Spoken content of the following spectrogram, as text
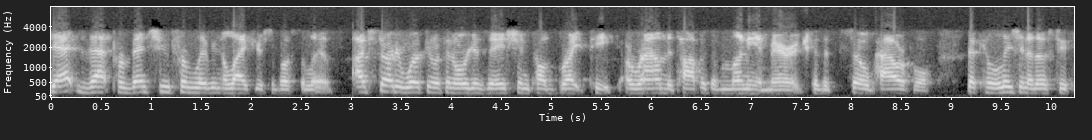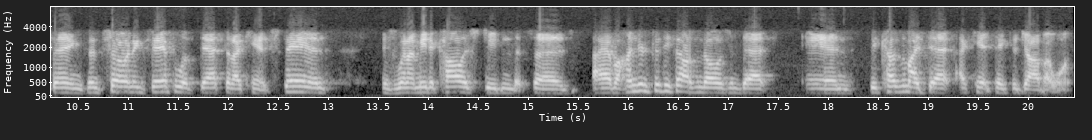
debt that prevents you from living the life you're supposed to live. I've started working with an organization called Bright Peak around the topic of money and marriage because it's so powerful, the collision of those two things. And so, an example of debt that I can't stand is when I meet a college student that says, I have $150,000 in debt, and because of my debt, I can't take the job I want.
